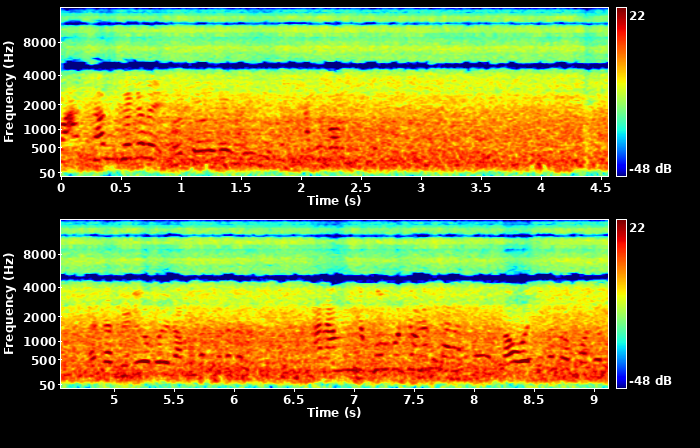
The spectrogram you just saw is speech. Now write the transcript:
বাস গেলে একটা ভিডিও করে দাম আর আমি ফোন করছি অনেক না তো পছন্দ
